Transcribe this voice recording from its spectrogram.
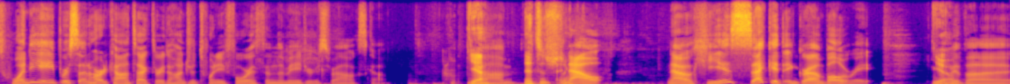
28% hard contact rate, 124th in the majors for Alex Cobb. Yeah, um, it's interesting. Now, now he is second in ground ball rate. Yeah, with uh,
